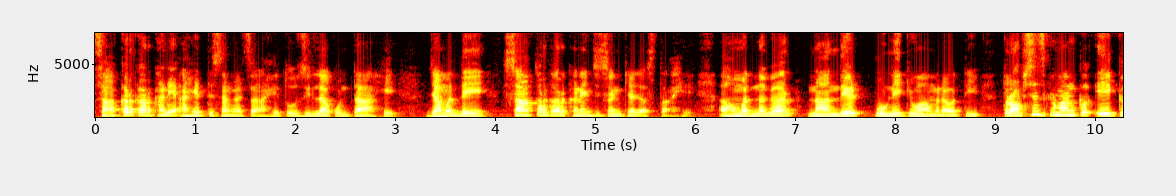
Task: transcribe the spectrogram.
साखर कारखाने आहेत ते सांगायचं आहे. तो जिल्हा कोणता आहे? ज्यामध्ये साखर कारखान्यांची संख्या जास्त आहे. अहमदनगर नांदेड पुणे किंवा अमरावती. तर ऑप्शन्स क्रमांक एक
